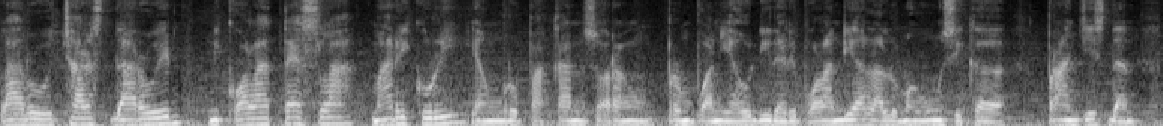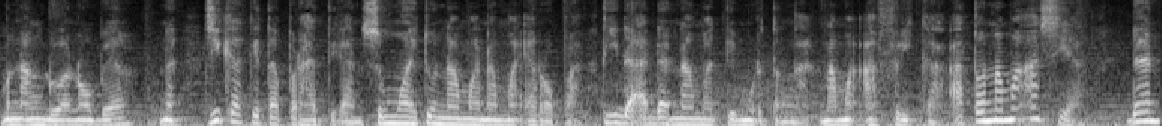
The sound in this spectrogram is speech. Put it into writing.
lalu Charles Darwin, Nikola Tesla, Marie Curie yang merupakan seorang perempuan Yahudi dari Polandia lalu mengungsi ke Prancis dan menang dua Nobel. Nah, jika kita perhatikan semua itu nama-nama Eropa, tidak ada nama Timur Tengah, nama Afrika atau nama Asia. Dan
